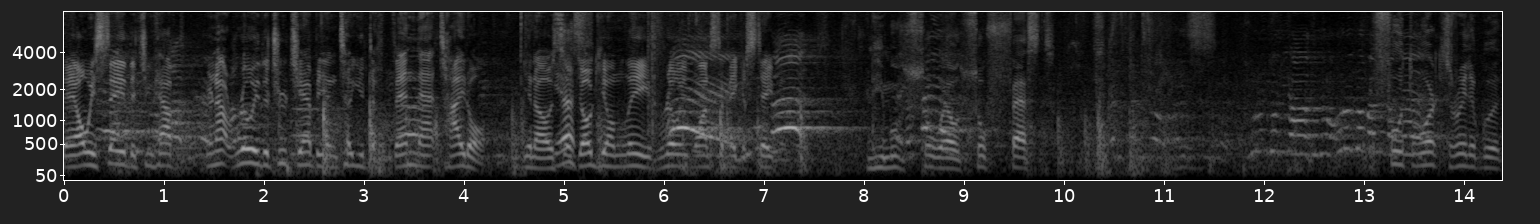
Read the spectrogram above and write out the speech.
They always say that you have, you're not really the true champion until you defend that title. You know, Yes. so Do Gyeom Lee really wants to make a statement. And he moves so well, so fast. Footwork is really good.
